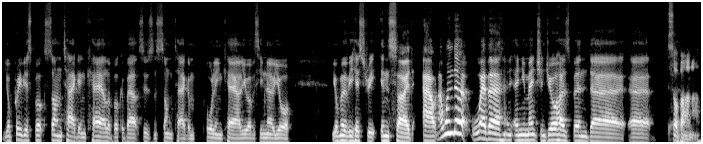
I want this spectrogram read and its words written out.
your previous book sontag and Kael, a book about susan sontag and pauline Kael. You obviously know your your movie history inside out. I wonder whether, and you mentioned your husband uh, uh, Silvana.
